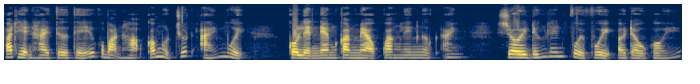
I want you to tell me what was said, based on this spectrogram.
phát hiện hai tư thế của bọn họ có một chút ái muội. Cô liền đem con mèo quăng lên ngực anh, rồi đứng lên phủi phủi ở đầu gối.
